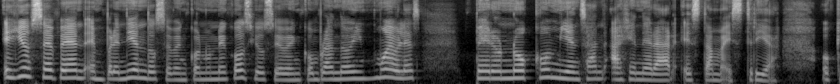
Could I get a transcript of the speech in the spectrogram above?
ellos se ven emprendiendo, se ven con un negocio, se ven comprando inmuebles, pero no comienzan a generar esta maestría, ¿ok?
